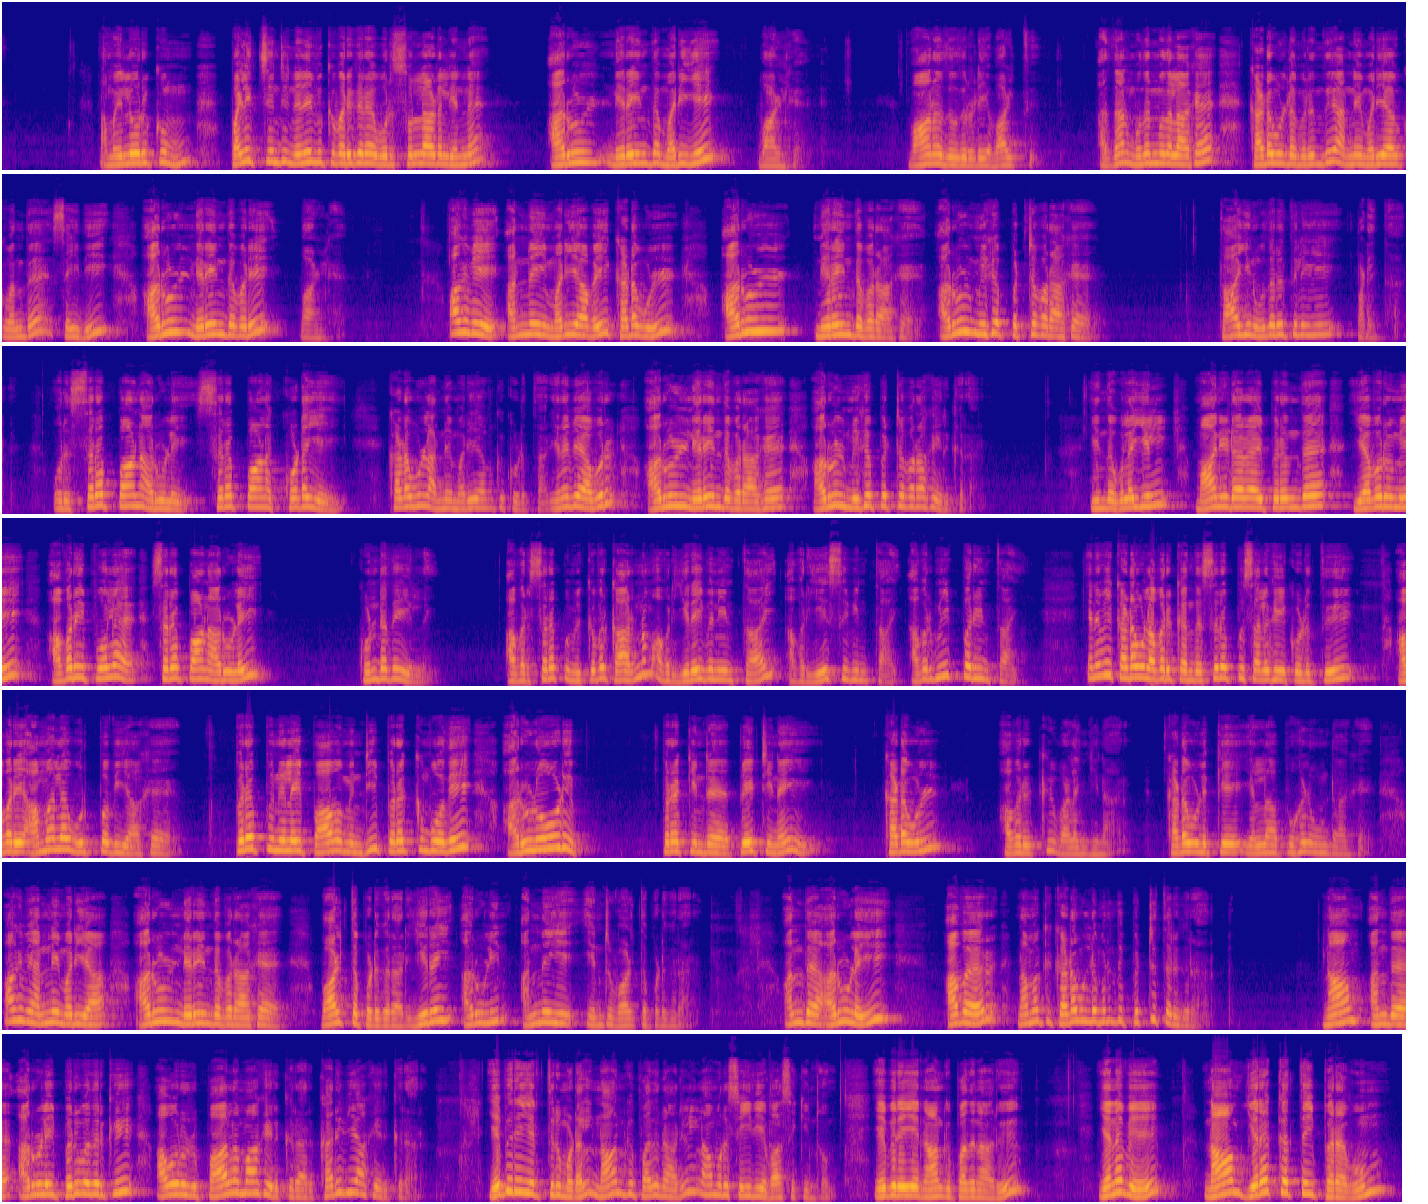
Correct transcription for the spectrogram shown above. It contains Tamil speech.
நம்ம எல்லோருக்கும் பளிச்சென்று நினைவுக்கு வருகிற ஒரு சொல்லாடல் என்ன? அருள் நிறைந்த மரியே வாழ்க. வானதூதருடைய வாழ்த்து. அதுதான் முதன் முதலாக கடவுளிடமிருந்து அன்னை மரியாவுக்கு வந்த செய்தி அருள் நிறைந்தவரே வாழ்க. ஆகவே அன்னை மரியாவை கடவுள் அருள் நிறைந்தவராக அருள் மிக பெற்றவராக தாயின் உதரத்திலேயே படைத்தார். ஒரு சிறப்பான அருளை சிறப்பான கொடையை கடவுள் அன்னை மரியாவுக்கு கொடுத்தார். எனவே அவர் அருள் நிறைந்தவராக அருள் மிக பெற்றவராக இருக்கிறார். இந்த உலகில் மானிடராய் பிறந்த எவருமே அவரைப் போல சிறப்பான அருளை கொண்டதே இல்லை. அவர் சிறப்பு மிக்கவர் காரணம் அவர் இறைவனின் தாய் அவர் இயேசுவின் தாய் அவர் மீட்பரின் தாய். எனவே கடவுள் அவருக்கு அந்த சிறப்பு சலுகையை கொடுத்து அவரை அமல உற்பவியாக பிறப்பு நிலை பாவமின்றி பிறக்கும்போதே அருளோடு பிறக்கின்ற பேற்றினை கடவுள் அவருக்கு வழங்கினார். கடவுளுக்கே எல்லா புகழும் உண்டாக. ஆகவே அன்னை மரியா அருள் நிறைந்தவராக வாழ்த்தப்படுகிறார். இறை அருளின் அன்னையே என்று வாழ்த்தப்படுகிறார். அந்த அருளை அவர் நமக்கு கடவுளிடமிருந்து பெற்றுத்தருகிறார் நாம் அந்த அருளை பெறுவதற்கு அவர் ஒரு பாலமாக இருக்கிறார் கருவியாக இருக்கிறார். எபிரேயர் திருமடல் நான்கு பதினாறில் நாம் ஒரு செய்தியை வாசிக்கின்றோம். எபிரேயர் நான்கு பதினாறு எனவே நாம் இரக்கத்தை பெறவும்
